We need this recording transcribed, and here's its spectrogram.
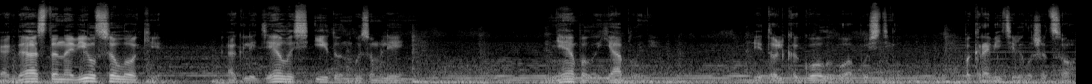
Когда остановился Локи, огляделась Идун в изумлении. Не было яблони, и только голову опустил покровитель лжецов.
